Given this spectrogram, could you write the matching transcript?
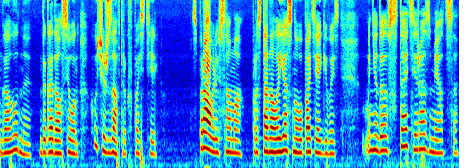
«Голодная?» – догадался он. «Хочешь завтрак в постель?» «Справлюсь сама», – простонала я, снова потягиваясь. «Мне надо встать и размяться».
